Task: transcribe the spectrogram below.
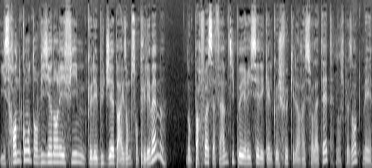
ils se rendent compte en visionnant les films que les budgets, par exemple, sont plus les mêmes. Donc parfois, ça fait un petit peu hérisser les quelques cheveux qui leur restent sur la tête. Non, je plaisante, mais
